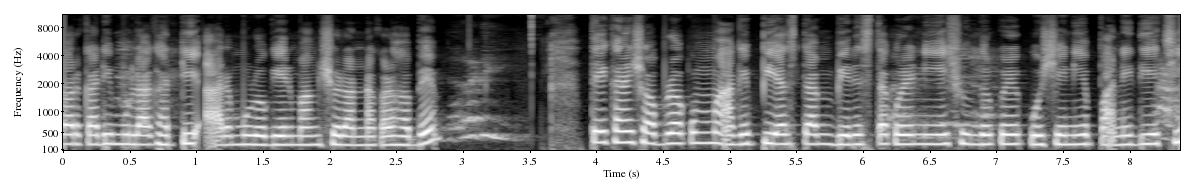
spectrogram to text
তরকারি, মূলাঘাটি আর মুরগের মাংস রান্না করা হবে। তো এখানে সব রকম আগে পেঁয়াজটা আমি বেরেস্তা করে নিয়ে, সুন্দর করে কষিয়ে নিয়ে পানি দিয়েছি।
